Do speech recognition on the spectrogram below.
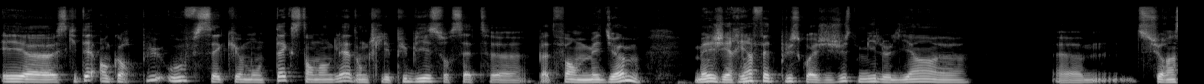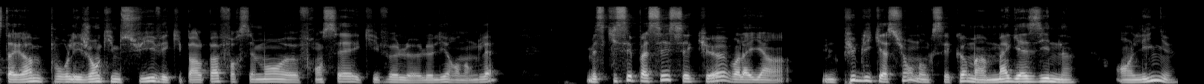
et heu, ce qui était encore plus ouf, c'est que mon texte en anglais, donc je l'ai publié sur cette, heu, plateforme Medium, mais j'ai rien fait de plus, quoi. J'ai juste mis le lien, heu, hem, sur Instagram pour les gens qui me suivent et qui parlent pas forcément, français et qui veulent, le lire en anglais. Mais ce qui s'est passé, c'est que, voilà, il y a un une publication, donc c'est comme un magazine en ligne,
